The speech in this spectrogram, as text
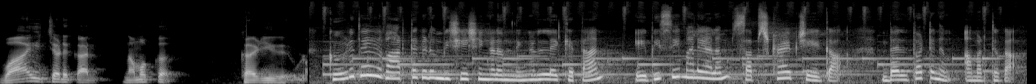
വായിച്ചെടുക്കാൻ നമുക്ക് കഴിയുകയുള്ളൂ. കൂടുതൽ വാർത്തകളും വിശേഷങ്ങളും നിങ്ങളിലേക്ക് എത്താൻ A B C Malayalam subscribe ചെയ്യുക ബെൽബട്ടനും അമർത്തുക.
